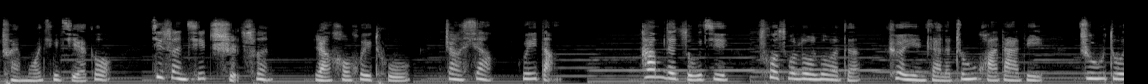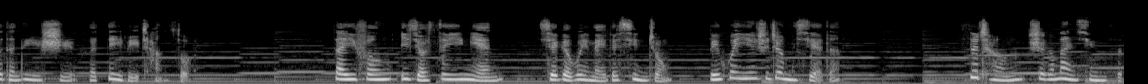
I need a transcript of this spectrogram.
揣摩其结构，计算其尺寸，然后绘图、照相、归档。他们的足迹错错落落地刻印在了中华大地诸多的历史和地理场所。在一封1941年。写给魏梅的信中，林徽因是这么写的：“思成是个慢性子，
